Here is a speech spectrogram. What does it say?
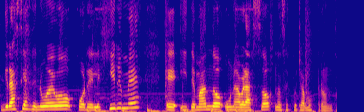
Gracias de nuevo por elegirme eh, y te mando un abrazo. Nos escuchamos pronto.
